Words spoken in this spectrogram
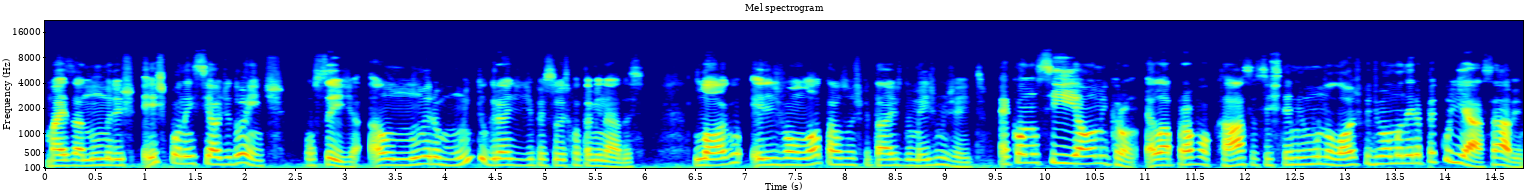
mas há números exponencial de doentes, ou seja, há um número muito grande de pessoas contaminadas. Logo, eles vão lotar os hospitais do mesmo jeito. É como se a Omicron ela provocasse o sistema imunológico de uma maneira peculiar, sabe?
